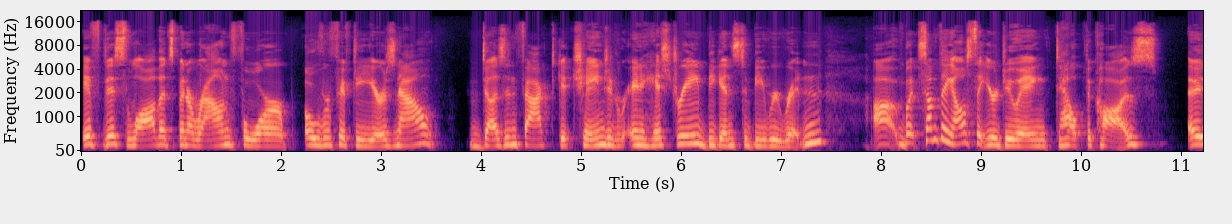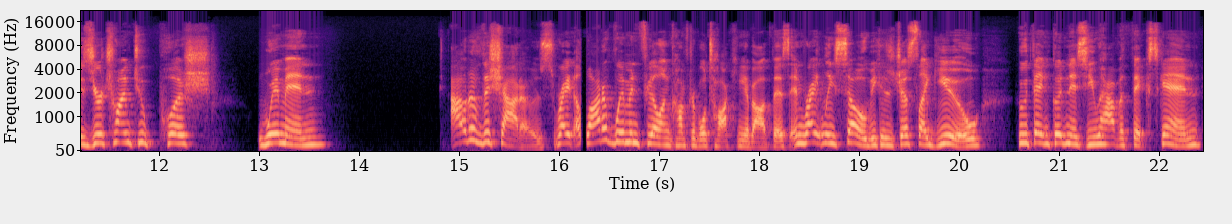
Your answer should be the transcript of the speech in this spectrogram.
if this law that's been around for over 50 years now does in fact get changed and in history begins to be rewritten. Uh, but something else that you're doing to help the cause is you're trying to push women out of the shadows, right? A lot of women feel uncomfortable talking about this, and rightly so, because just like you, who thank goodness you have a thick skin,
